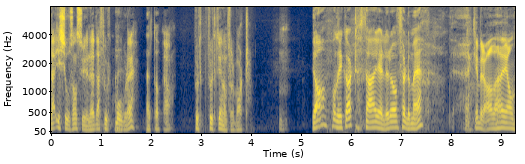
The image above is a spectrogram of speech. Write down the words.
det er ikke usannsynlig, det er fullt mulig. nettopp. Ja, fullt, fullt gjennomførbart. Ja, Odd-Rikard, der gjelder det å følge med. Det er ikke bra det her, Jan.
